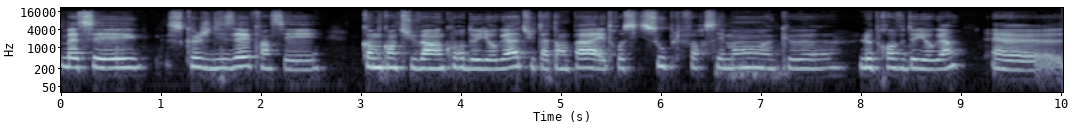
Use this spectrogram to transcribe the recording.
Ben, c'est ce que je disais, enfin, c'est comme quand tu vas à un cours de yoga, tu t'attends pas à être aussi souple forcément que le prof de yoga. Euh,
